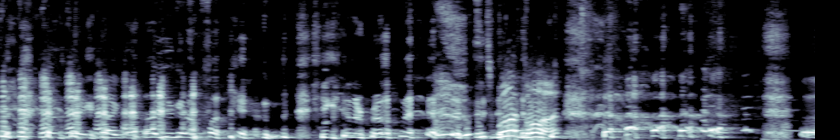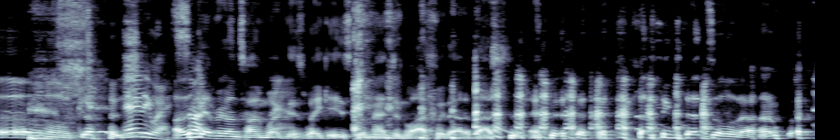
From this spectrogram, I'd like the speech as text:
Like, oh, you're gonna fucking, you're gonna ruin it. It's my butt. Oh gosh. Anyway, I so- think everyone's homework this week is to imagine life without a butt. I think that's all about homework.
